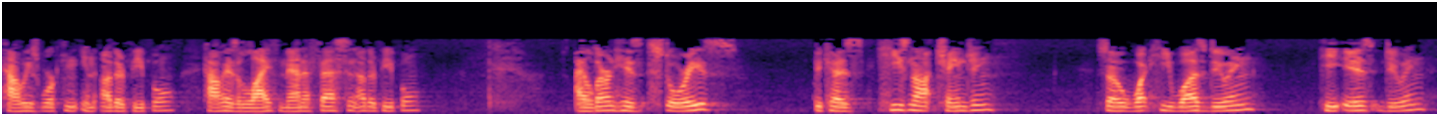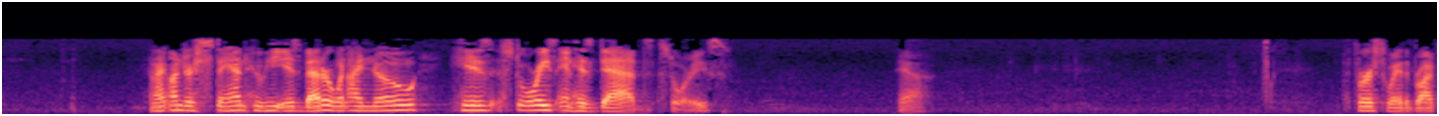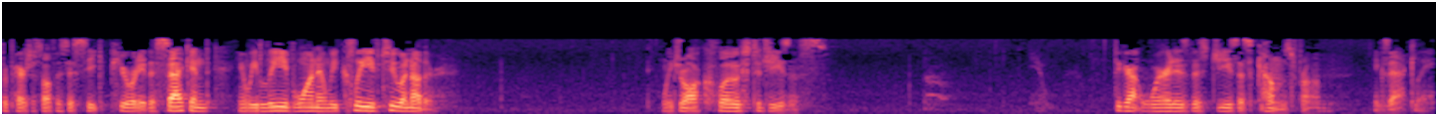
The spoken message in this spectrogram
how He's working in other people, how His life manifests in other people. I learn his stories because he's not changing. So what he was doing, he is doing. And I understand who he is better when I know his stories and his dad's stories. Yeah. The first way the bride prepares herself is to seek purity. The second, you know, we leave one and we cleave to another. We draw close to Jesus. Figure out where it is this Jesus comes from exactly.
